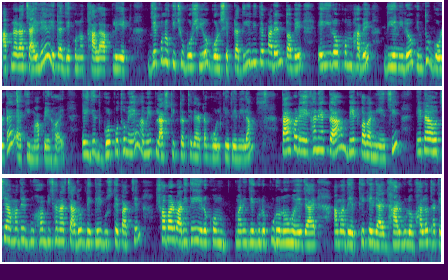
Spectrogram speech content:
আপনারা চাইলে এটা যে কোনো থালা প্লেট যে কোনো কিছু বসিয়েও গোল শেপটা দিয়ে নিতে পারেন, তবে এই রকমভাবে দিয়ে নিলেও কিন্তু গোলটা একই মাপের হয়। এই যে গো- প্রথমে আমি প্লাস্টিকটার থেকে একটা গোল কেটে নিলাম। তারপরে এখানে একটা বেড কভার নিয়েছি। এটা হচ্ছে আমাদের বিছানার চাদর দেখলেই বুঝতে পাচ্ছেন। সবার বাড়িতেই এরকম মানে যেগুলো পুরনো হয়ে যায়, আমাদের থেকে যায়, ধারগুলো ভালো থাকে,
